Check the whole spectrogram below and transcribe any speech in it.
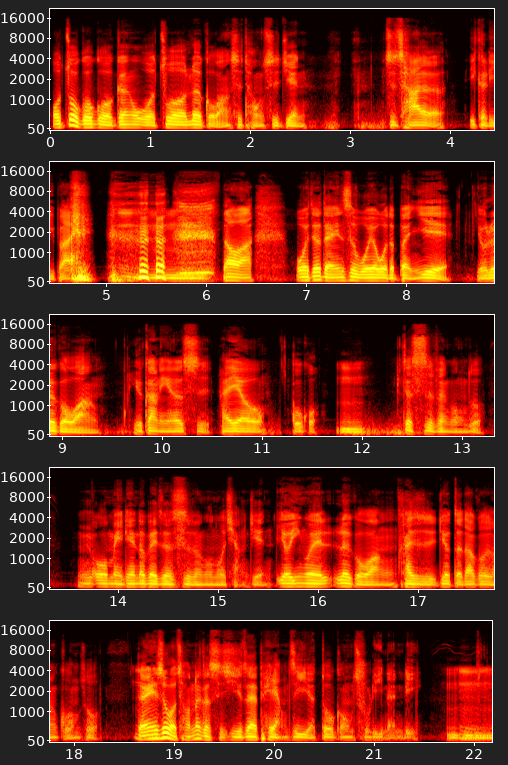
我做果果跟我做乐果王是同时间，只差了。一个礼拜，知道吗？我就等于是我有我的本业，有热狗王，有杠铃二四，还有果果，嗯，这四份工作，嗯，我每天都被这四份工作强奸，又因为热狗王开始又得到各种工作，等于是我从那个时期就在培养自己的多工处理能力，嗯，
